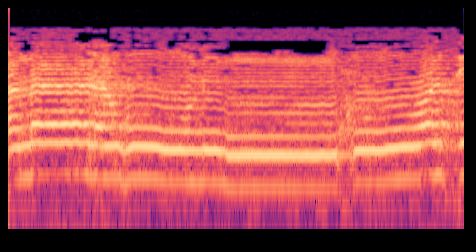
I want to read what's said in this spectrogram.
فما له من قوة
